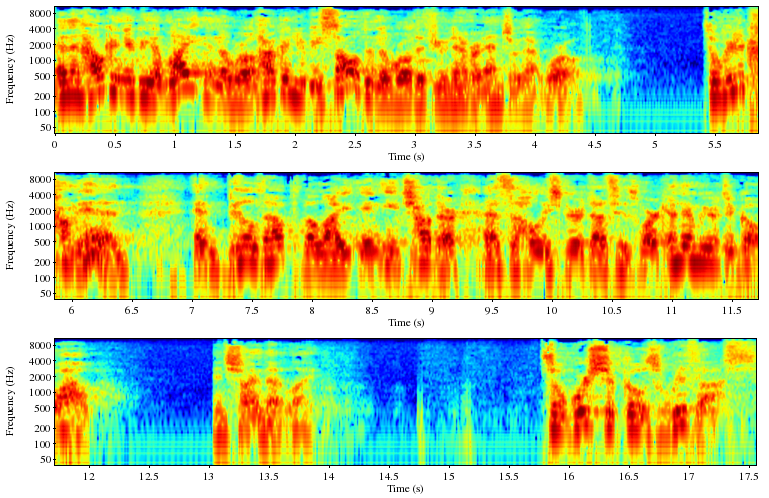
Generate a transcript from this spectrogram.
And then how can you be a light in the world? How can you be salt in the world if you never enter that world? So we're to come in and build up the light in each other as the Holy Spirit does His work, and then we are to go out and shine that light. So worship goes with us.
